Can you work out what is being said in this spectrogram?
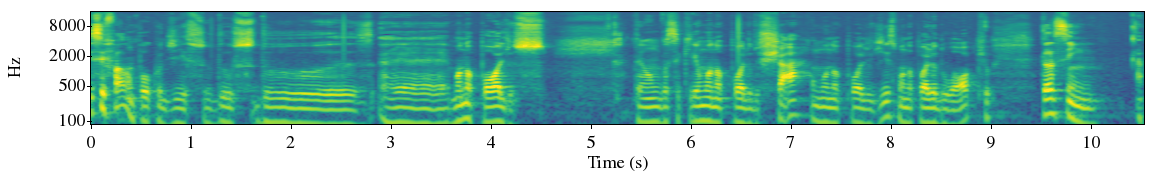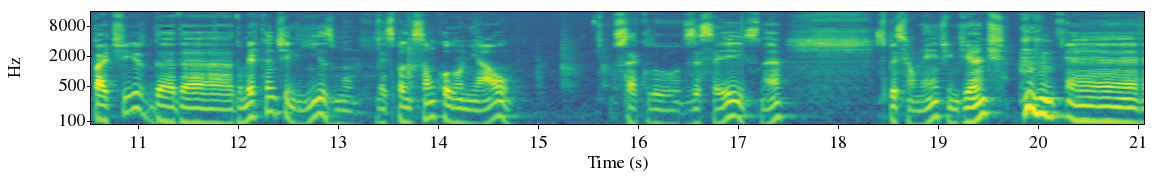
e se fala um pouco disso, dos, dos é, monopólios. Então, você cria um monopólio do chá, um monopólio disso, um monopólio do ópio. Então, assim, a partir da, da, do mercantilismo, da expansão colonial do século XVI, né, especialmente em diante, é,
